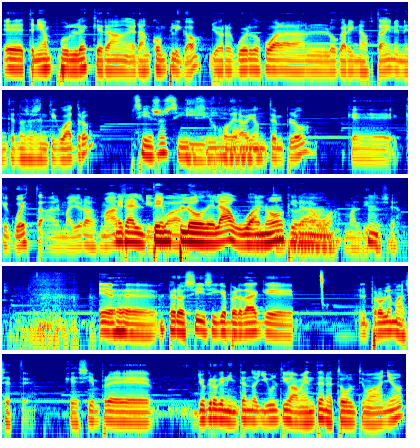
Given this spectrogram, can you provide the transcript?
eh, tenían puzzles que eran, eran complicados. Yo recuerdo jugar al Ocarina of Time en Nintendo 64 Sí, eso sí. y sí, joder, era, había un templo que, que cuesta, el Mayoras Mask. era el igual. templo del agua, El ¿no? templo que del era agua, maldito Hmm. sea. Eh, pero sí, sí que es verdad que el problema es este. Que siempre. Yo creo que Nintendo, y últimamente, en estos últimos años,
